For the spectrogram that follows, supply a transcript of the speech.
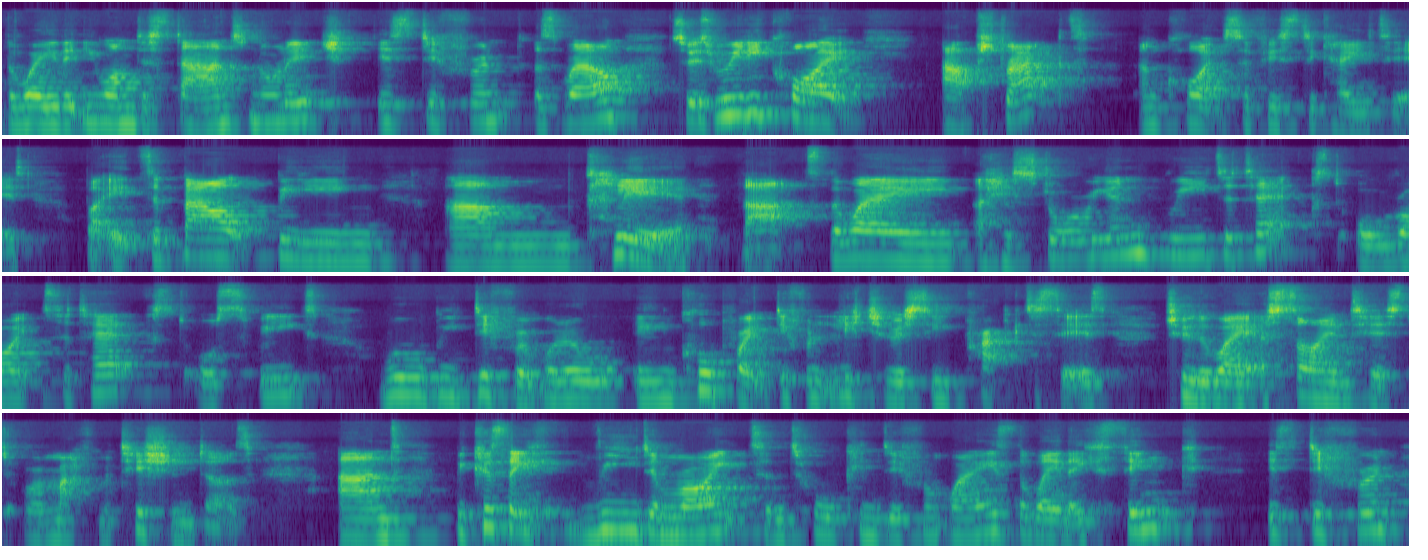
the way that you understand knowledge is different as well. So it's really quite abstract and quite sophisticated. But it's about being um, clear that the way a historian reads a text or writes a text or speaks will be different, will incorporate different literacy practices to the way a scientist or a mathematician does. And because they read and write and talk in different ways, the way they think is different,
